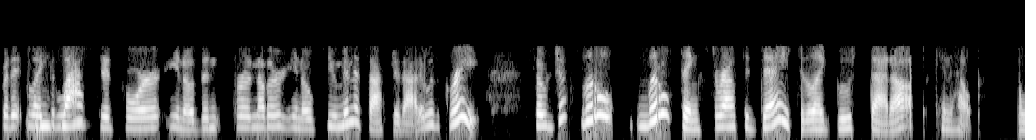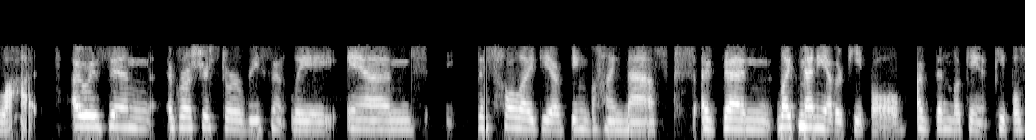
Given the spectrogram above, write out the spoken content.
but it like mm-hmm. lasted for you know then for another you know few minutes after that. It was great. So just little little things throughout the day to like boost that up can help a lot. I was in a grocery store recently and this whole idea of being behind masks, I've been like many other people, I've been looking at people's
